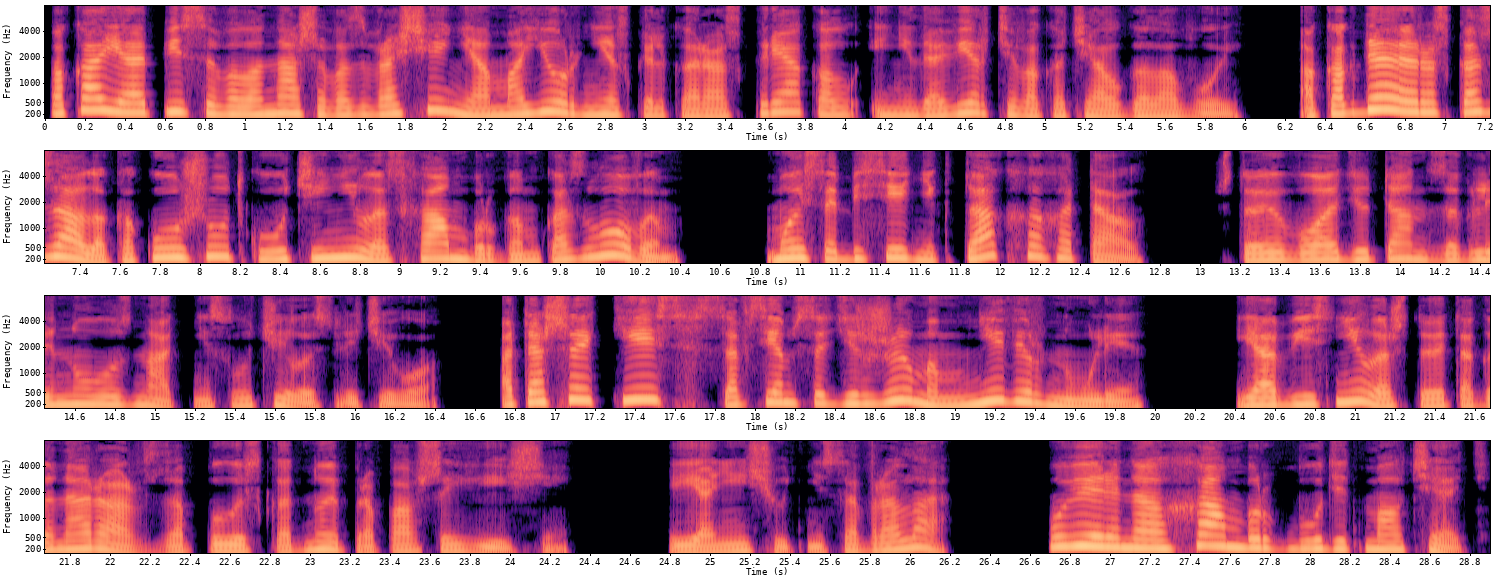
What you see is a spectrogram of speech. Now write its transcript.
Пока я описывала наше возвращение, майор несколько раз крякал и недоверчиво качал головой. А когда я рассказала, какую шутку учинила с Хамбургом Козловым, мой собеседник так хохотал, что его адъютант заглянул узнать, не случилось ли чего. Аташе кейс со всем содержимым мне вернули. Я объяснила, что это гонорар за поиск одной пропавшей вещи. И я ничуть не соврала. Уверена, Хамбург будет молчать.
